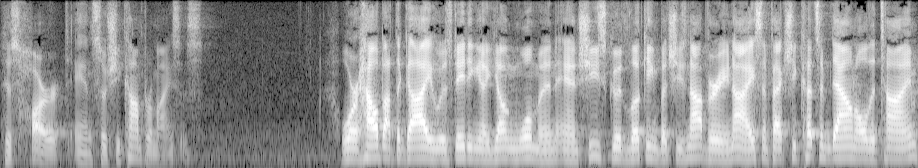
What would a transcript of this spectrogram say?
his heart. And so she compromises. Or how about the guy who is dating a young woman and she's good looking, but she's not very nice? In fact, she cuts him down all the time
